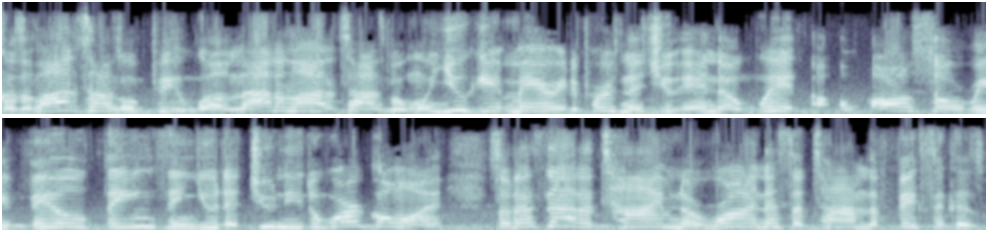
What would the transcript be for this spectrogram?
because a lot of times, when people, well, not a lot of times, but when you get married, the person that you end up with also reveal things in you that you need to work on. So that's not a time to run. That's a time to fix it. Because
